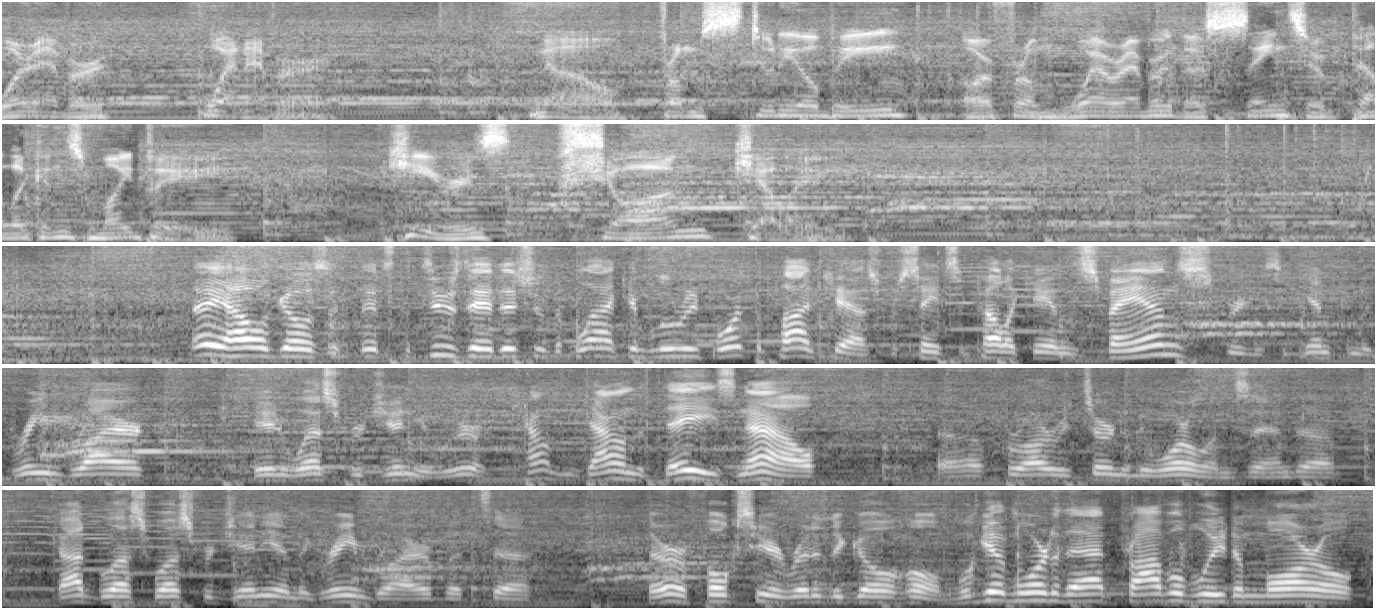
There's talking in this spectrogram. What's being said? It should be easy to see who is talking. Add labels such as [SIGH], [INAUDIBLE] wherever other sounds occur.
Speaker 1: wherever, whenever. Now, from Studio B or from wherever the Saints or Pelicans might be, here's Sean Kelly.
Speaker 2: Hey, how it goes? It's the Tuesday edition of the Black and Blue Report, the podcast for Saints and Pelicans fans. Greetings again from the Greenbrier in West Virginia. We're counting down the days now uh, for our return to New Orleans, and uh, God bless West Virginia and the Greenbrier, but uh, there are folks here ready to go home. We'll get more to that probably tomorrow,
